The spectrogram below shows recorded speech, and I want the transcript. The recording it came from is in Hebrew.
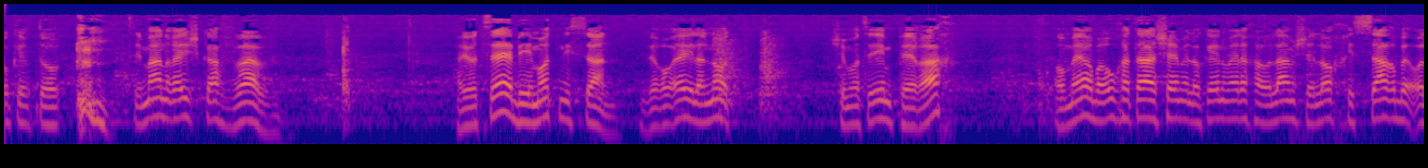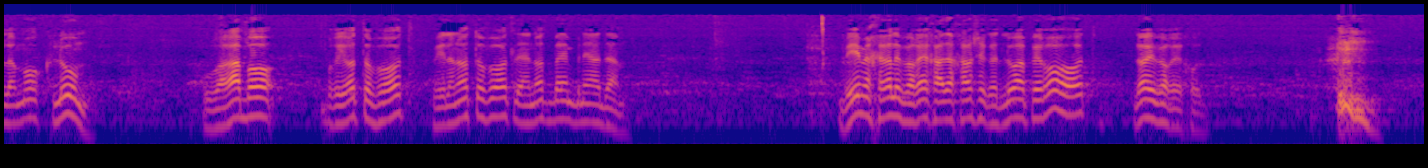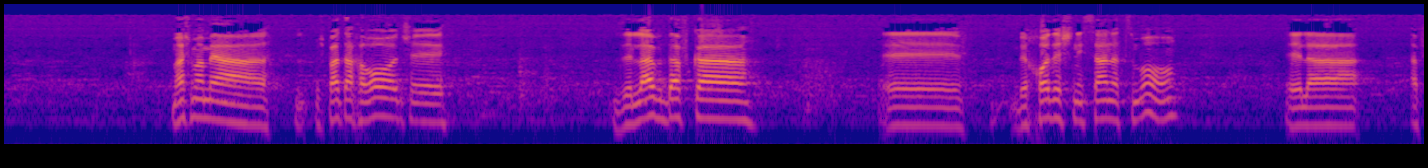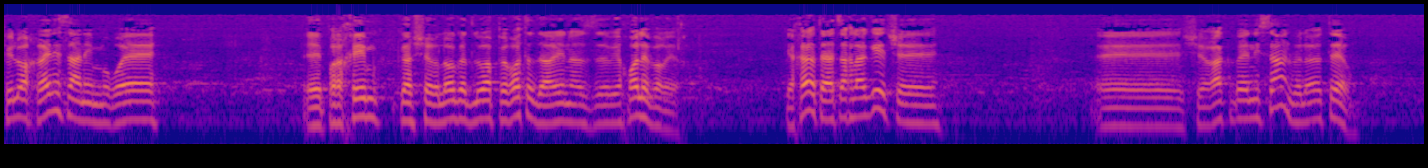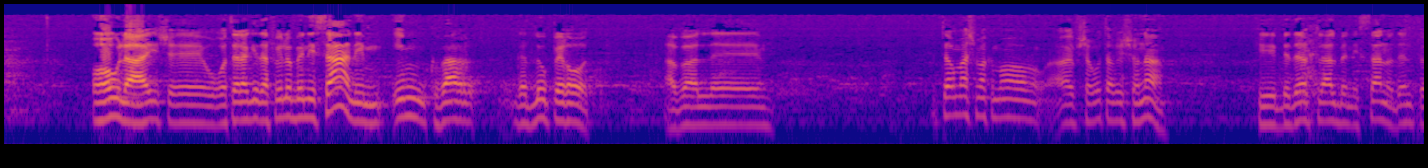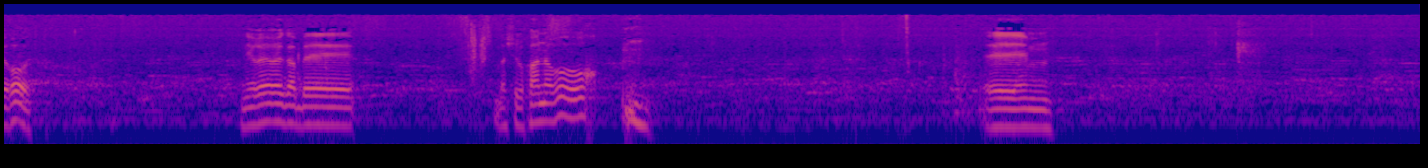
בוקר טוב. סימן רכ"ו היוצא בימות ניסן ורואה אילנות שמוציאים פרח, אומר ברוך אתה השם אלוקינו מלך העולם שלא חיסר בעולמו כלום וברא בו בריות טובות ואילנות טובות ליהנות בהם בני אדם. ואם אחר לברך עד אחר שגדלו הפירות, לא יברך עוד. משמע מהמשפט האחרון שזה לאו דווקא אה, בחודש ניסן עצמו, אלא אפילו אחרי ניסן, אם הוא רואה אה, פרחים כאשר לא גדלו הפירות עדיין, אז הוא יכול לברך. כי אחרת היה צריך להגיד ש... אה, שרק בניסן ולא יותר. או אולי שהוא רוצה להגיד אפילו בניסן, אם, אם כבר גדלו פירות. אבל uh, יותר משמע כמו האפשרות הראשונה, כי בדרך כלל בניסן עוד אין פירות. נראה רגע ב... בשולחן ערוך.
